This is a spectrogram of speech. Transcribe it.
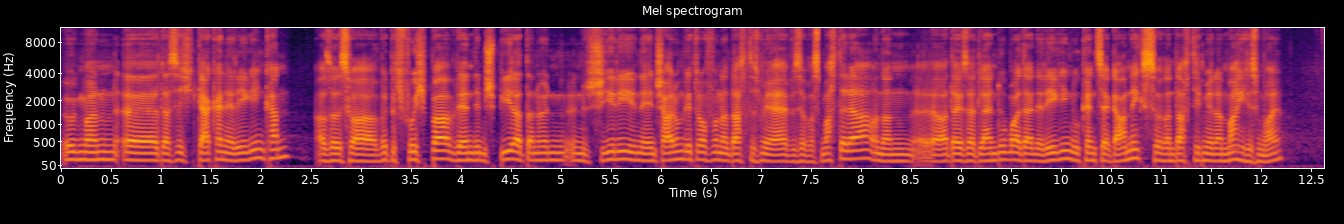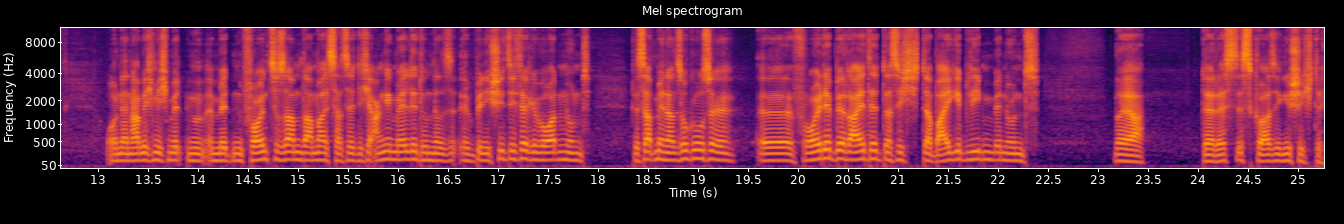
irgendwann, äh, dass ich gar keine Regeln kann. Also es war wirklich furchtbar. Während dem Spiel hat dann ein, Schiri eine Entscheidung getroffen und dann dachte ich mir, äh, was macht der da? Und dann äh, hat er gesagt, lern du mal deine Regeln, du kennst ja gar nichts. Und dann dachte ich mir, dann mache ich das mal. Und dann habe ich mich mit, mit einem Freund zusammen damals tatsächlich angemeldet und dann bin ich Schiedsrichter geworden. Und das hat mir dann so große äh, Freude bereitet, dass ich dabei geblieben bin. Und naja, der Rest ist quasi Geschichte.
